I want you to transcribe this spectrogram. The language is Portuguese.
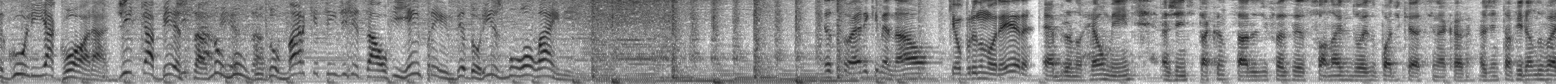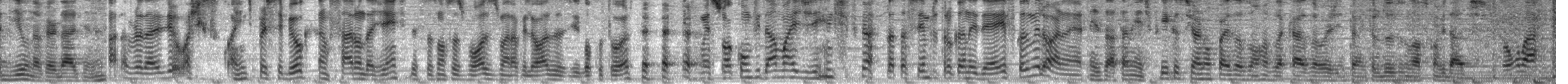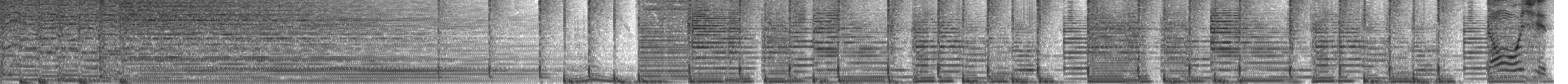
Mergulhe agora de cabeça, de cabeça. no mundo do marketing digital e empreendedorismo online. Eu sou Eric Menal. Que é o Bruno Moreira. É, Bruno, realmente a gente tá cansado de fazer só nós dois o podcast, né, cara? A gente tá virando vadio, na verdade, né? Ah, na verdade, eu acho que a gente percebeu que cansaram da gente, dessas nossas vozes maravilhosas de locutor. A gente começou a convidar mais gente pra estar tá sempre trocando ideia e ficando melhor, né? Exatamente. Por que, que o senhor não faz as honras da casa hoje, então? Introduz os nossos convidados. Vamos lá. hoje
